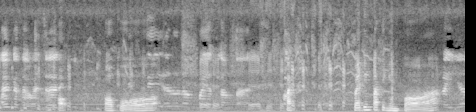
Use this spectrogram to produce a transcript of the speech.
Ay, katawan. Sorry. O- Opo. Hindi, ano lang, payat lang tayo. Pa- pwedeng patingin po. Kaya.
